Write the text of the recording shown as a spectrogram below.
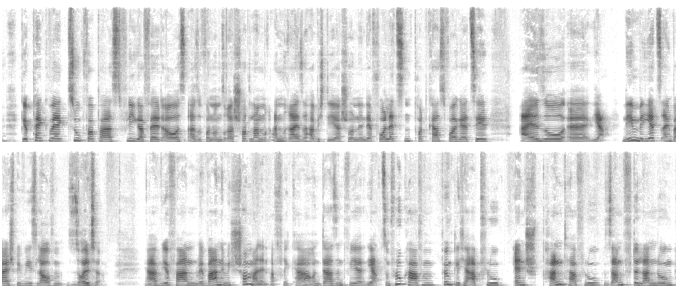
Gepäck weg, Zug verpasst, Flieger fällt aus. Also von unserer Schottland-Anreise habe ich dir ja schon in der vorletzten Podcast-Folge erzählt. Also äh, ja, nehmen wir jetzt ein Beispiel, wie es laufen sollte. Ja, wir fahren, wir waren nämlich schon mal in Afrika und da sind wir ja zum Flughafen, pünktlicher Abflug, entspannter Flug, sanfte Landung.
